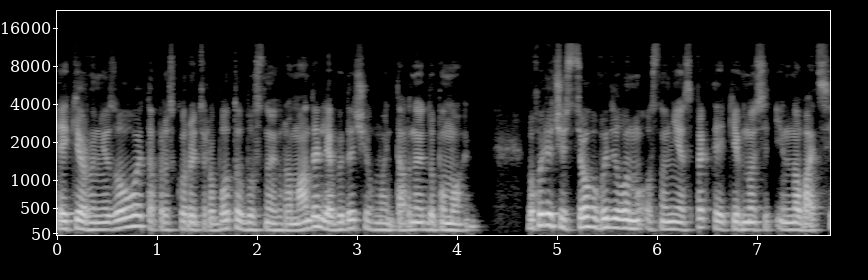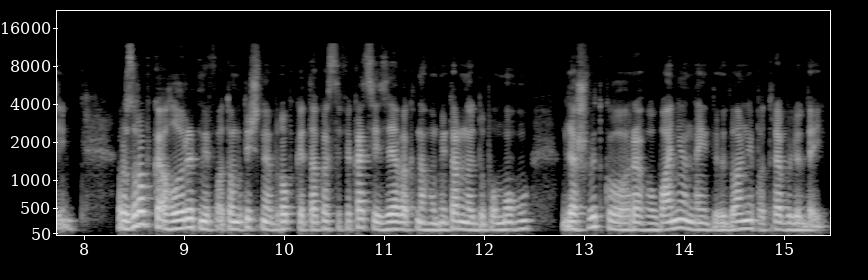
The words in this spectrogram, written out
які організовують та прискорюють роботу обласної громади для видачі гуманітарної допомоги. Виходячи з цього, виділимо основні аспекти, які вносять інновації. Розробка алгоритмів автоматичної обробки та класифікації заявок на гуманітарну допомогу для швидкого реагування на індивідуальні потреби людей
